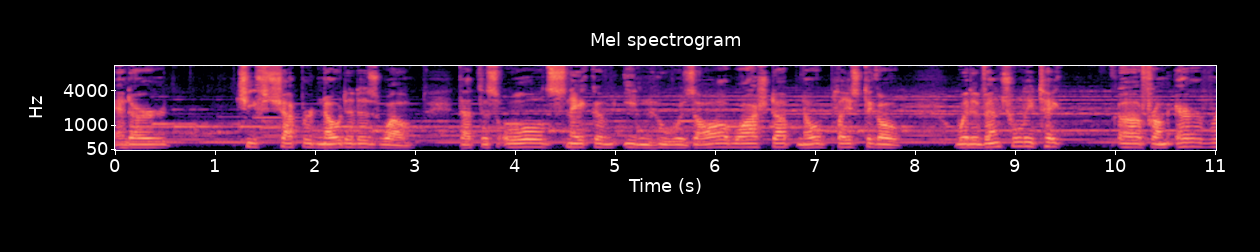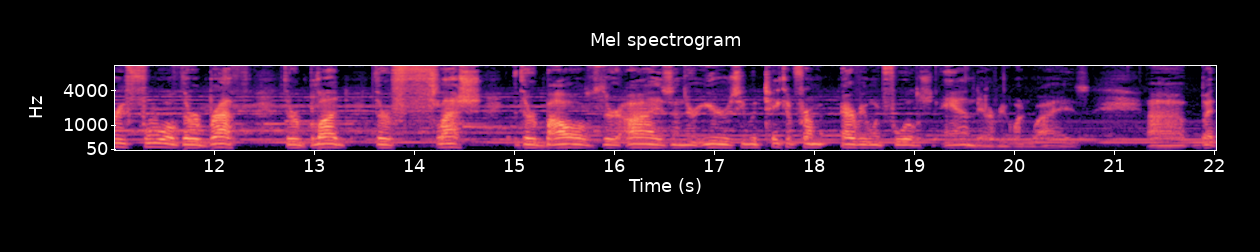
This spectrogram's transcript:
And our chief shepherd noted as well that this old snake of Eden, who was all washed up, no place to go, would eventually take uh, from every fool their breath, their blood, their flesh, their bowels, their eyes, and their ears. He would take it from everyone foolish and everyone wise. Uh, but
